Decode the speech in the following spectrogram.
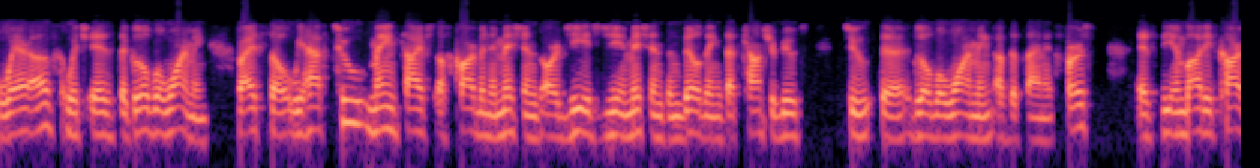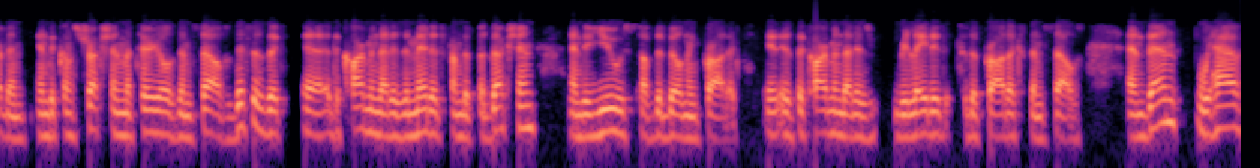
aware of, which is the global warming. Right, so we have two main types of carbon emissions or GHG emissions in buildings that contribute to the global warming of the planet. First, it's the embodied carbon in the construction materials themselves. This is the, uh, the carbon that is emitted from the production and the use of the building products. It is the carbon that is related to the products themselves. And then we have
